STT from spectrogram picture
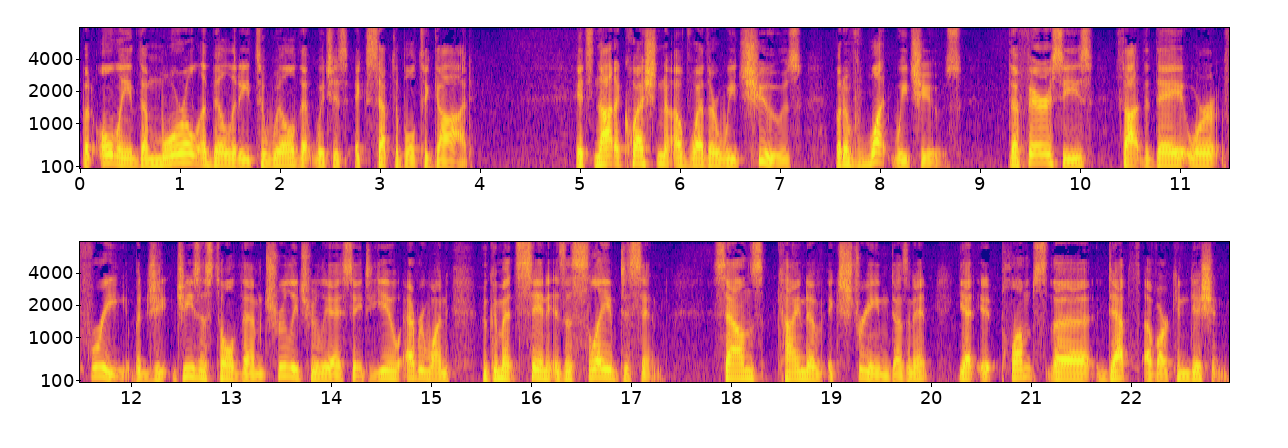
but only the moral ability to will that which is acceptable to God. It's not a question of whether we choose, but of what we choose. The Pharisees thought that they were free, but G- Jesus told them, Truly, truly, I say to you, everyone who commits sin is a slave to sin. Sounds kind of extreme, doesn't it? Yet it plumps the depth of our condition.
